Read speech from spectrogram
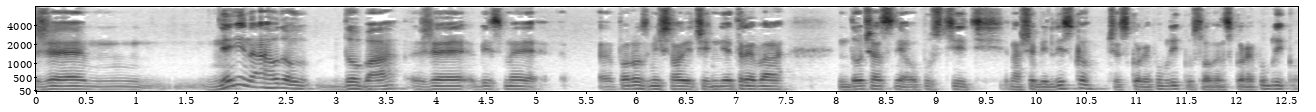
že mm, není náhodou doba, že by sme porozmýšľali, či netreba dočasne opustiť naše bydlisko, Českú republiku, Slovenskú republiku.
